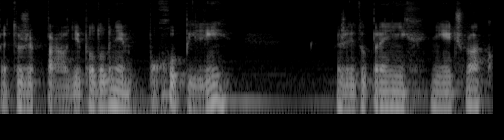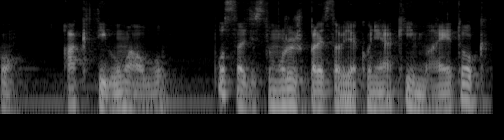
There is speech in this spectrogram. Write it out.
Pretože pravdepodobne pochopili, že je to pre nich niečo ako aktívum, alebo v podstate si to môžeš predstaviť ako nejaký majetok,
